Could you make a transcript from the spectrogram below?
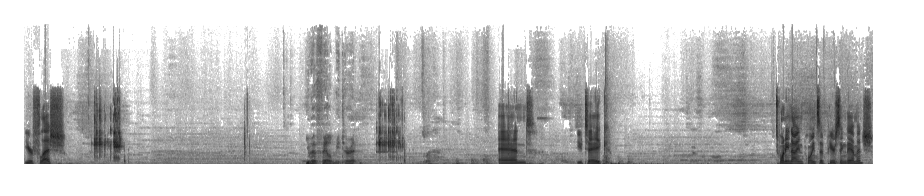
your flesh. You have failed me, turret. And you take 29 points of piercing damage.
